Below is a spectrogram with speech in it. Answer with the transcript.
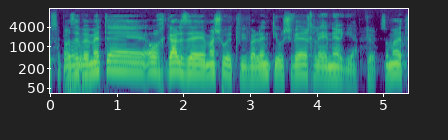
תספר אז זה לנו. באמת, אה, אורך גל זה משהו אקוויוולנטי או שווה ערך לאנרגיה. כן. זאת אומרת,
